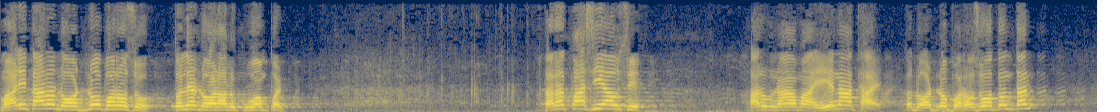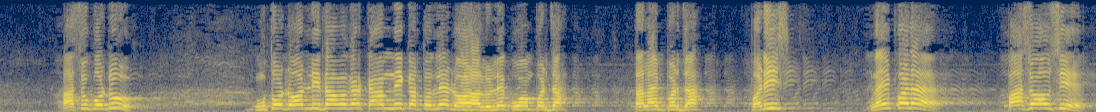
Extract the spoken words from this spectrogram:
મારી તારો દોઢનો ભરોસો. તો લે દોડાલું કુવામ પણ તરત પાછી આવશે. સારું ના માં એ ના થાય. તો દોઢનો ભરોસો હતો ને તન? હા, શું ખોટું? હું તો દોઢ લીધા વગર કામ નહીં કરતો. લે દોડાલું લે કુવામ પર જા. તલાઈમ પર જા. પડીશ? નહીં પડે. પાછો આવશે.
